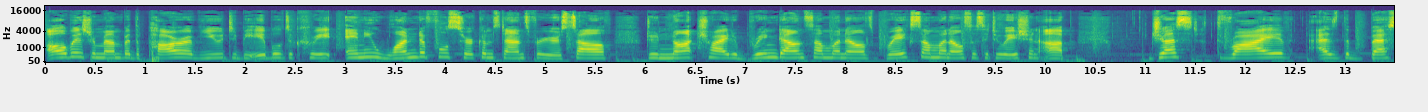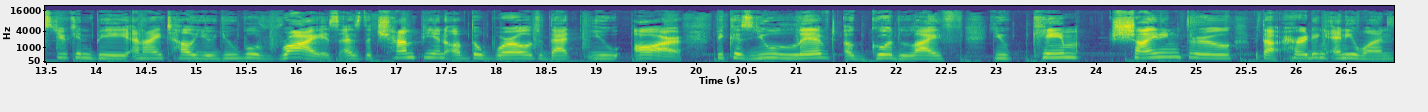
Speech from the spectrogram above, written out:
Always remember the power of you to be able to create any wonderful circumstance for yourself. Do not try to bring down someone else, break someone else's situation up. Just thrive as the best you can be, and I tell you, you will rise as the champion of the world that you are because you lived a good life. You came shining through without hurting anyone.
